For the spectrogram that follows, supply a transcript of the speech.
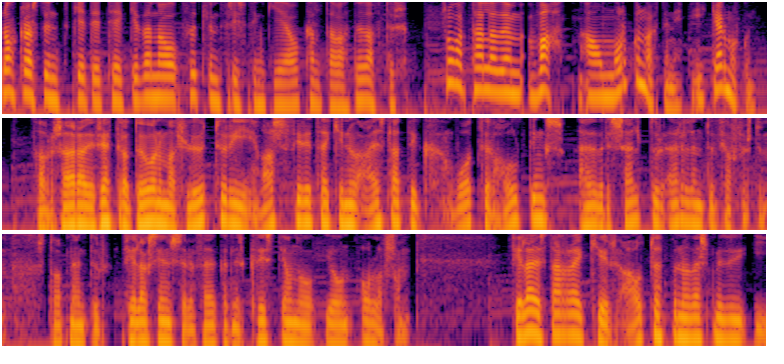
Nokkra stund geti tekið að ná fullum þrýstingi á kalda vatnið aftur. Svo var talað um vatn á morgunvaktinni í gerðmorgun. Það voru saðraði fréttir á dögunum að hlutur í vassfyrirtækinu Icelandic Water Holdings hefði verið seldur erlendum fjárfæstum. Stopnendur félagsins eru feðgarnir Kristján og Jón Ólafsson. Félagið starrækir átöppunavesmiðu í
